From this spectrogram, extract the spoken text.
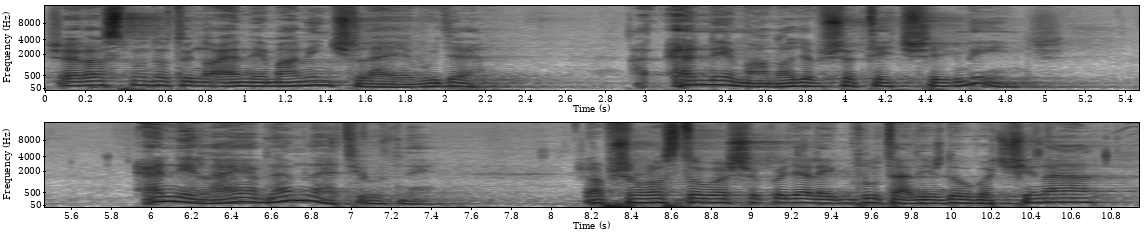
És erre azt mondod, hogy na ennél már nincs lejjebb, ugye? Hát ennél már nagyobb sötétség nincs. Ennél lejjebb nem lehet jutni. És Absalon azt olvassuk, hogy elég brutális dolgot csinál,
